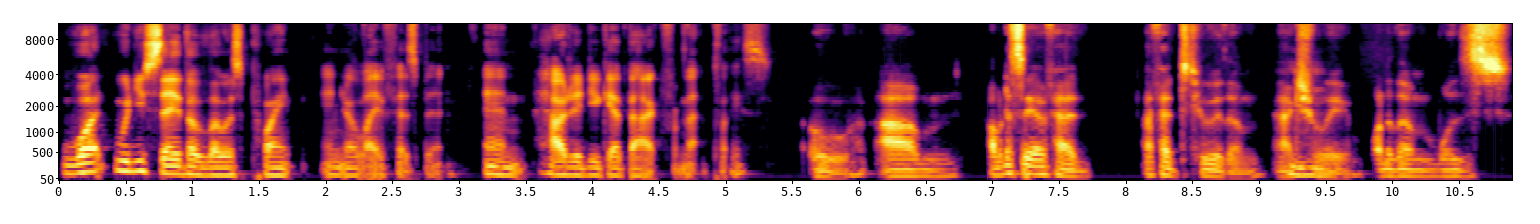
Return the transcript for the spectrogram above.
What would you say the lowest point in your life has been, and how did you get back from that place? Oh, um, I'm gonna say I've had I've had two of them actually. One of them was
